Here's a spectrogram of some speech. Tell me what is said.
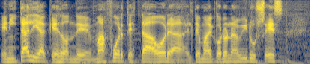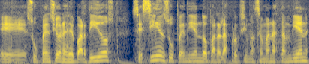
En Italia, que es donde más fuerte está ahora el tema del coronavirus, es eh, suspensiones de partidos, se siguen suspendiendo para las próximas semanas también.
